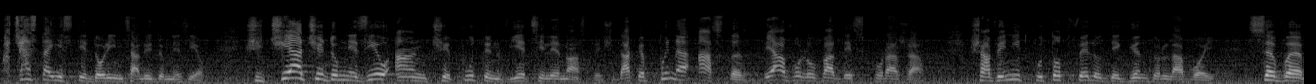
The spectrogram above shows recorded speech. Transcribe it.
Aceasta este dorința lui Dumnezeu. Și ceea ce Dumnezeu a început în viețile noastre și dacă până astăzi diavolul v-a descurajat și a venit cu tot felul de gânduri la voi, să vă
